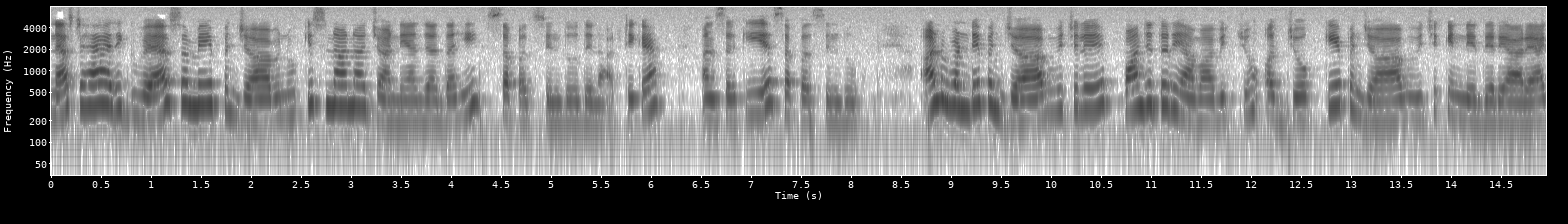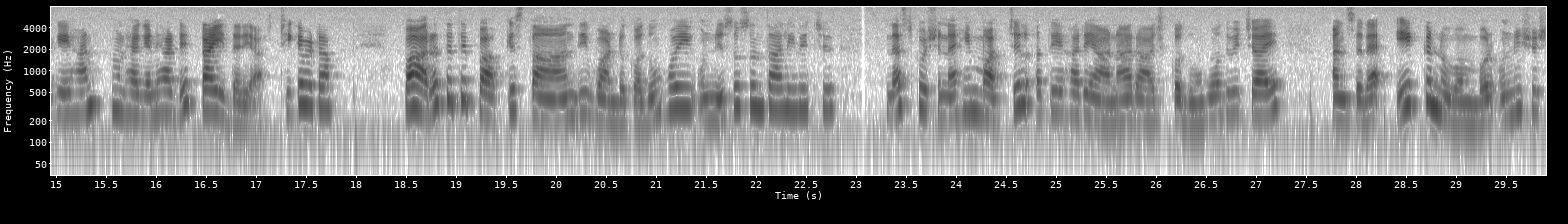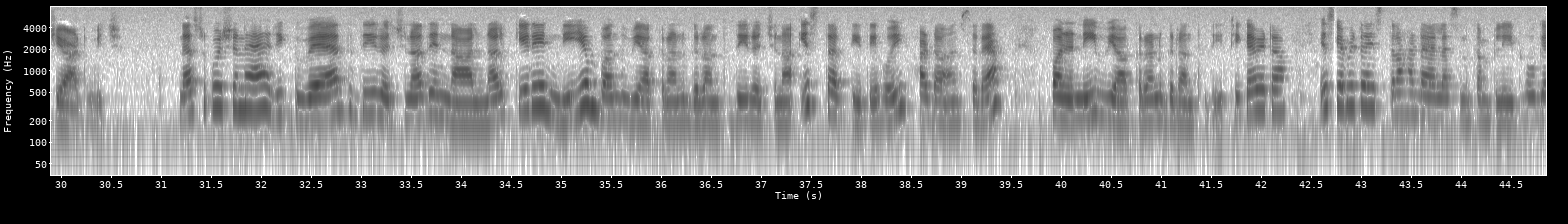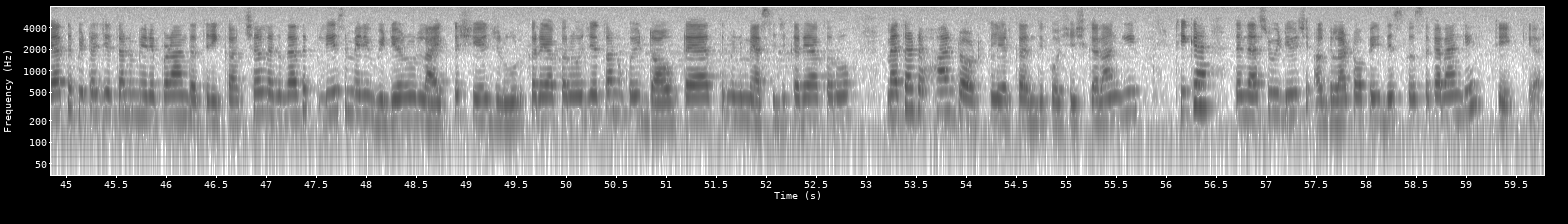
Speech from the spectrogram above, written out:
ਨੈਕਸਟ ਹੈ ਰਿਗਵੈਦ ਸਮੇਂ ਪੰਜਾਬ ਨੂੰ ਕਿਸ ਨਾਂ ਨਾਲ ਜਾਣਿਆ ਜਾਂਦਾ ਹੀ ਸਪਤ ਸਿੰਧੂ ਦੇ ਨਾਲ, ਠੀਕ ਹੈ? ਆਨਸਰ ਕੀ ਹੈ? ਸਪਤ ਸਿੰਧੂ। ਅਣਵੰਡੇ ਪੰਜਾਬ ਵਿਚਲੇ ਪੰਜ ਦਰਿਆਵਾਂ ਵਿੱਚੋਂ ਅਜੋਕੇ ਪੰਜਾਬ ਵਿੱਚ ਕਿੰਨੇ ਦਰਿਆ ਰਹਿ ਗਏ ਹਨ? ਹੁਣ ਹੈਗੇ ਨੇ ਸਾਡੇ 22 ਦਰਿਆ, ਠੀਕ ਹੈ ਬੇਟਾ? ਭਾਰਤ ਅਤੇ ਪਾਕਿਸਤਾਨ ਦੀ ਵੰਡ ਕਦੋਂ ਹੋਈ? 1947 ਵਿੱਚ। ਨੈਕਸਟ ਕੁਐਸਚਨ ਹੈ, ਹਿਮਾਚਲ ਅਤੇ ਹਰਿਆਣਾ ਰਾਜ ਕਦੋਂ ਹੋਂਦ ਵਿੱਚ ਆਏ? ਆਨਸਰ ਹੈ 1 ਨਵੰਬਰ 1966 ਵਿੱਚ। ਨੈਕਸਟ ਕੁਐਸਚਨ ਹੈ ਰਿਗਵੈਦ ਦੀ ਰਚਨਾ ਦੇ ਨਾਲ ਨਾਲ ਕਿਹੜੇ ਨਿਯਮਬੰਧ ਵਿਆਕਰਣ ਗ੍ਰੰਥ ਦੀ ਰਚਨਾ ਇਸ ਧਰਤੀ ਤੇ ਹੋਈ? ਸਾਡਾ ਆਨਸਰ ਹੈ ਪਨਨੀ ਵਿਆਕਰਣ ਗ੍ਰੰਥ ਦੀ। ਠੀਕ ਹੈ ਬੇਟਾ? ਇਸ ਕੇ ਬੇਟਾ ਇਸ ਤਰ੍ਹਾਂ ਸਾਡਾ ਲੈਸਨ ਕੰਪਲੀਟ ਹੋ ਗਿਆ। ਤੇ ਬੇਟਾ ਜੇ ਤੁਹਾਨੂੰ ਮੇਰੇ ਪੜ੍ਹਾਉਣ ਦਾ ਤਰੀਕਾ ਅੱਛਾ ਲੱਗਦਾ, ਤੇ ਪਲੀਜ਼ ਮੇਰੀ ਵੀਡੀਓ ਨੂੰ ਲਾਈਕ ਤੇ ਸ਼ੇਅਰ ਜ਼ਰੂਰ ਕਰਿਆ ਕਰੋ। ਜੇ ਤੁਹਾਨੂੰ ਕੋਈ ਡਾਊਟ ਹੈ, ਤੇ ਮੈਨੂੰ ਮੈਸੇਜ ਕਰਿਆ ਕਰੋ। ਮੈਂ ਤੁਹਾਡਾ ਹਰ ਡਾਊਟ ਕਲੀਅਰ ਕਰਨ ਦੀ ਕੋਸ਼ਿਸ਼ ਕਰਾਂਗੀ। ਠੀਕ ਹੈ? ਤੇ ਨੈਕਸਟ ਵੀਡੀਓ ਵਿੱਚ ਅਗਲਾ ਟੌਪਿਕ ਡਿਸਕਸ ਕਰਾਂਗੇ। Take care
